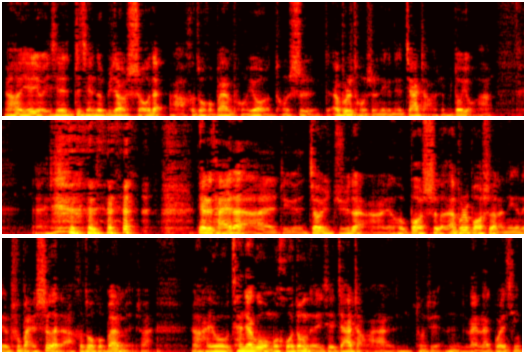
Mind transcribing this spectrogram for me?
然后也有一些之前都比较熟的啊，合作伙伴、朋友、同事，呃，不是同事，那个那个家长什么都有啊。哎，电视台的哎，这个教育局的啊，然后报社啊，不是报社了，那个那个出版社的合作伙伴们是吧？然后还有参加过我们活动的一些家长啊、同学，嗯，来来关心。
